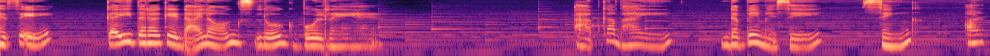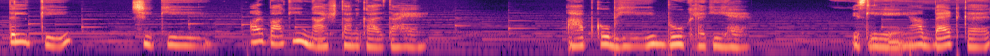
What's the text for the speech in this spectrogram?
ऐसे कई तरह के डायलॉग्स लोग बोल रहे हैं। आपका भाई डब्बे में से सिंग और तिल की चीकी और बाकी नाश्ता निकालता है। आपको भी भूख लगी है, इसलिए आप बैठकर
